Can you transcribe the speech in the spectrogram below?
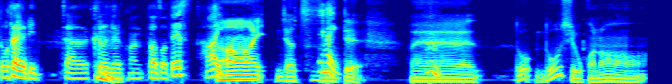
お便り、じゃあ、クロデル君、どうぞです。はい。はーい。じゃあ続いて、えー、ど、どうしようかな。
